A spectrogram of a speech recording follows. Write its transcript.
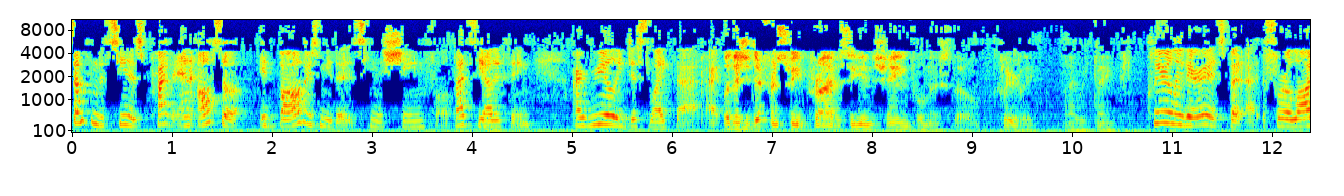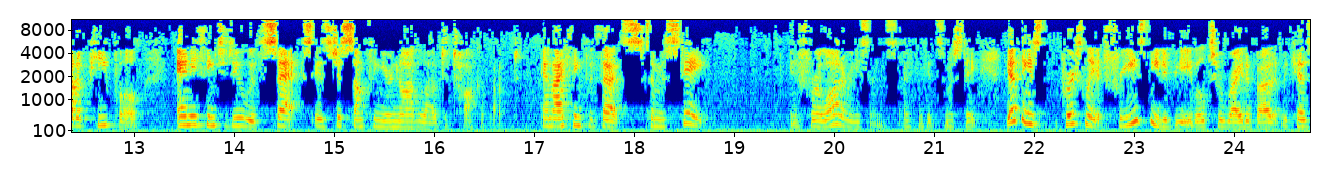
something that's seen as private, and also it bothers me that it's seen as shameful. That's the other thing. I really dislike that. I, Well, there's a difference between privacy and shamefulness, though. Clearly, I would think. clearly, there is, but uh, for a lot of people, anything to do with sex is just something you're not allowed to talk about, and I think that that's a mistake. For a lot of reasons, I think it's a mistake. The other thing is, personally, it frees me to be able to write about it because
